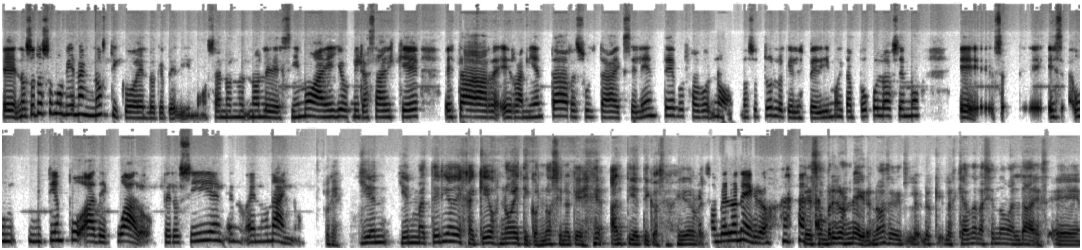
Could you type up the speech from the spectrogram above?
eh, nosotros somos bien agnósticos en lo que pedimos, o sea, no, le decimos a ellos, mira, sabes que esta herramienta resulta excelente, por favor, no, nosotros lo que les pedimos y tampoco lo hacemos eh, es un, tiempo adecuado, pero sí en, un año. Y en, y en, materia de hackeos no éticos, ¿no? sino que antiéticos. De sombrero negro. de sombreros negros, ¿no? Los que, los que andan haciendo maldades. Eh,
